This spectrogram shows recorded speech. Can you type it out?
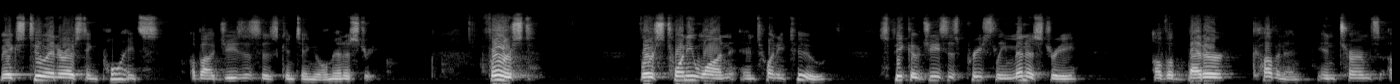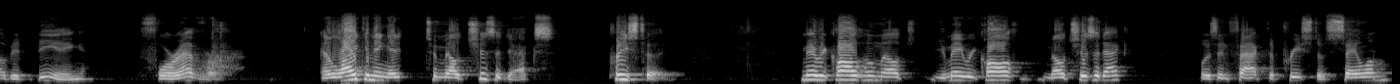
makes two interesting points about Jesus' continual ministry. First, verse 21 and 22 speak of Jesus' priestly ministry of a better covenant in terms of it being forever, and likening it to Melchizedek's priesthood. You may recall who Mel- you may recall Melchizedek was in fact the priest of Salem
